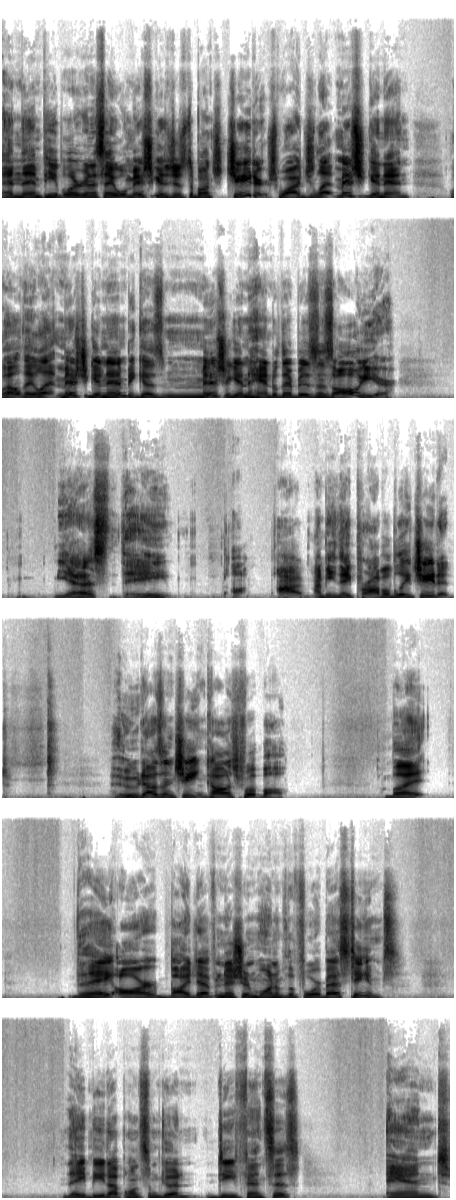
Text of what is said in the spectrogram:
And then people are going to say, well, Michigan's just a bunch of cheaters. Why'd you let Michigan in? Well, they let Michigan in because Michigan handled their business all year. Yes, they, uh, I, I mean, they probably cheated. Who doesn't cheat in college football? But they are, by definition, one of the four best teams. They beat up on some good defenses. And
